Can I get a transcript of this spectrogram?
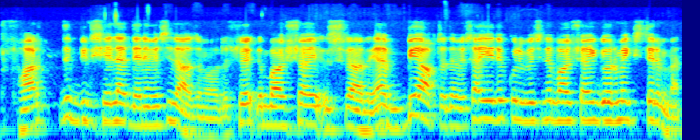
farklı bir şeyler denemesi lazım orada. Sürekli Başşuay'ı ısrarlı. Yani bir haftada mesela yedek kulübesinde Başşuay'ı görmek isterim ben.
